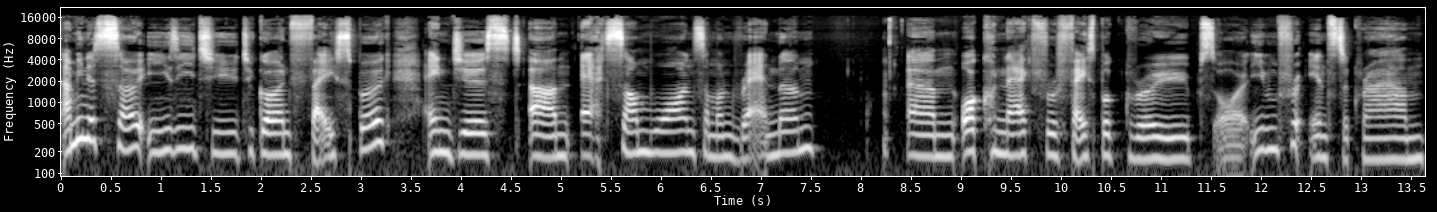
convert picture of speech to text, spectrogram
I mean, it's so easy to to go on Facebook and just um, add someone, someone random. Um, or connect through Facebook groups or even through Instagram.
